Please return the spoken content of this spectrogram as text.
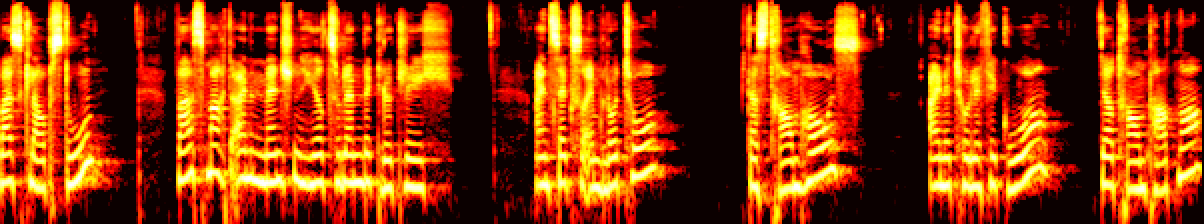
Was glaubst du? Was macht einen Menschen hierzulande glücklich? Ein Sechser im Lotto? Das Traumhaus? Eine tolle Figur? Der Traumpartner?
